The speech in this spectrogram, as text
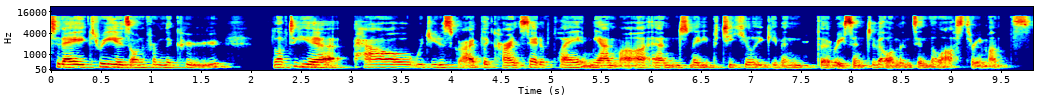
today, three years on from the coup, I'd love to hear how would you describe the current state of play in Myanmar and maybe particularly given the recent developments in the last three months?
